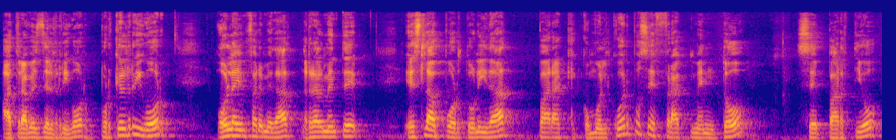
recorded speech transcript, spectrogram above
a través del rigor, porque el rigor o la enfermedad realmente es la oportunidad para que como el cuerpo se fragmentó, se partió,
